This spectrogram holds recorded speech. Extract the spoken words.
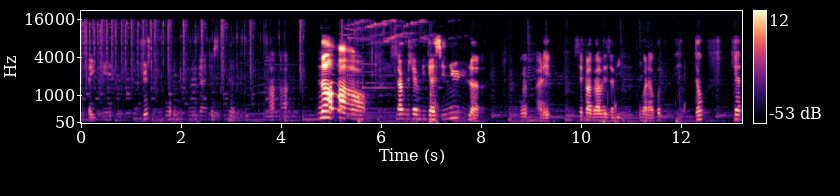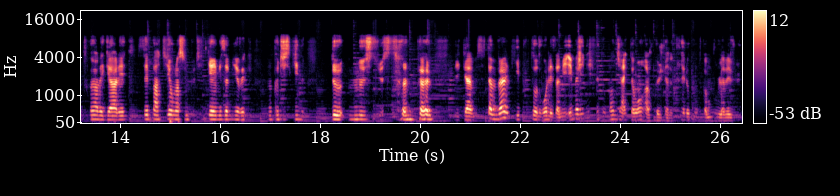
vous avez créé juste pour une vidéo les gars, qu'est-ce que... Ah ah... Non 5 gemmes les gars, c'est nul Bon, allez, c'est pas grave les amis, la retourner dans 4 heures les gars, allez, c'est parti, on lance une petite game les amis avec mon petit skin de Monsieur Stumble. Les gars, Stumble qui est plutôt drôle les amis. Imaginez, je fais top 1 directement alors que je viens de créer le compte comme vous l'avez vu,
